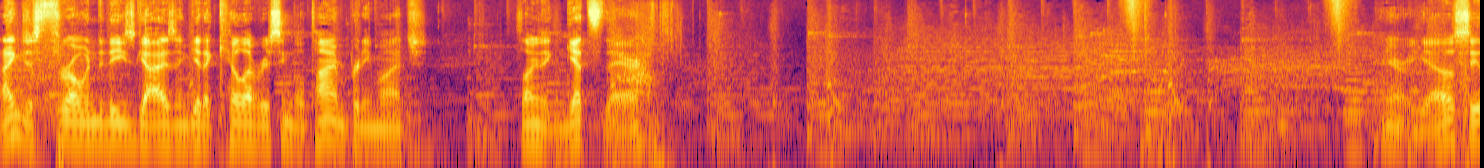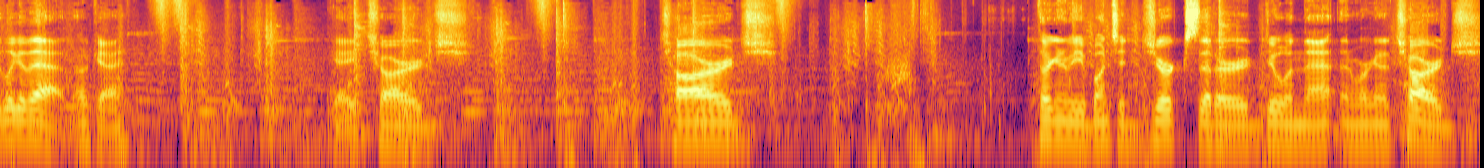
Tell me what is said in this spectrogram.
I can just throw into these guys and get a kill every single time, pretty much. As long as it gets there. There we go. See, look at that. Okay. Okay, charge. Charge. They're gonna be a bunch of jerks that are doing that, then we're gonna charge.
